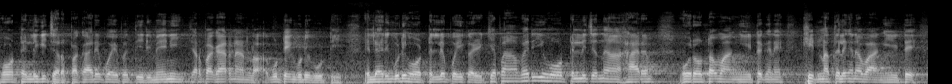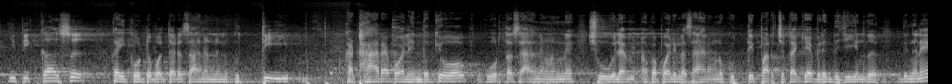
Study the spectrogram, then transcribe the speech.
ഹോട്ടലിലേക്ക് ചെറുപ്പക്കാർ പോയപ്പോൾ തിരുമേനി ചെറുപ്പക്കാരനാണല്ലോ ആ കുട്ടിയും കൂടി കൂട്ടി. എല്ലാവരും കൂടി ഹോട്ടലിൽ പോയി കഴിക്കുക. അപ്പോൾ അവർ ഈ ഹോട്ടലിൽ ചെന്ന് ആഹാരം ഓരോട്ടം വാങ്ങിയിട്ട് ഇങ്ങനെ കിണ്ണത്തിൽ ഇങ്ങനെ വാങ്ങിയിട്ട് ഈ പിക്കാസ് കൈക്കോട്ട് പോലത്തെ ഓരോ സാധനം കുത്തി കഠാര പോലെ എന്തൊക്കെയോ കൂർത്ത സാധനങ്ങൾ ഇങ്ങനെ ശൂലം ഒക്കെ പോലെയുള്ള സാധനങ്ങൾ കുത്തി പറിച്ചിട്ടൊക്കെ അവരെന്ത് ചെയ്യുന്നത്? ഇതിങ്ങനെ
